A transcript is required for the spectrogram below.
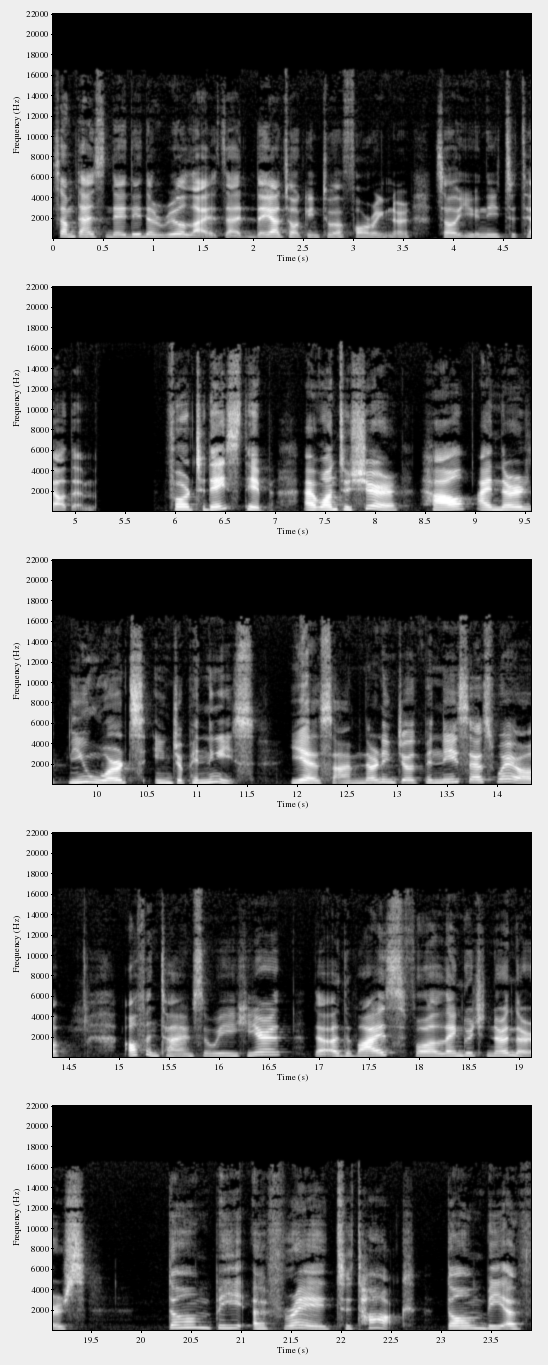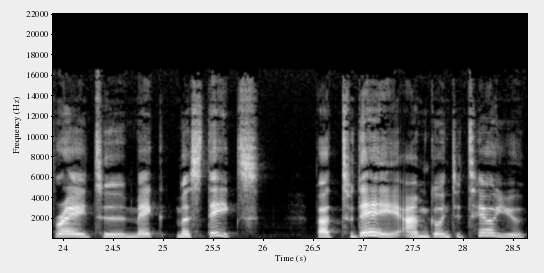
Sometimes they didn't realize that they are talking to a foreigner, so you need to tell them. For today's tip, I want to share how I learn new words in Japanese. Yes, I'm learning Japanese as well. Oftentimes, we hear the advice for language learners don't be afraid to talk. Don't be afraid to make mistakes. But today I'm going to tell you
